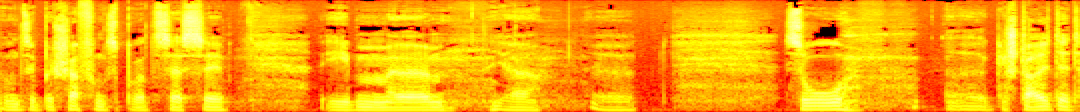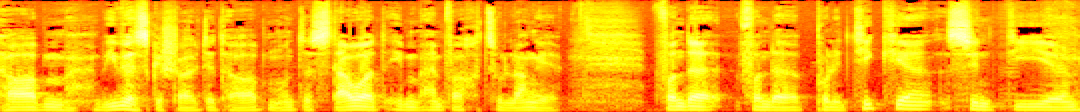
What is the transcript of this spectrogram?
unsere Beschaffungsprozesse eben äh, ja, äh, so äh, gestaltet haben, wie wir es gestaltet haben. Und das dauert eben einfach zu lange. Von der, von der Politik her sind die,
